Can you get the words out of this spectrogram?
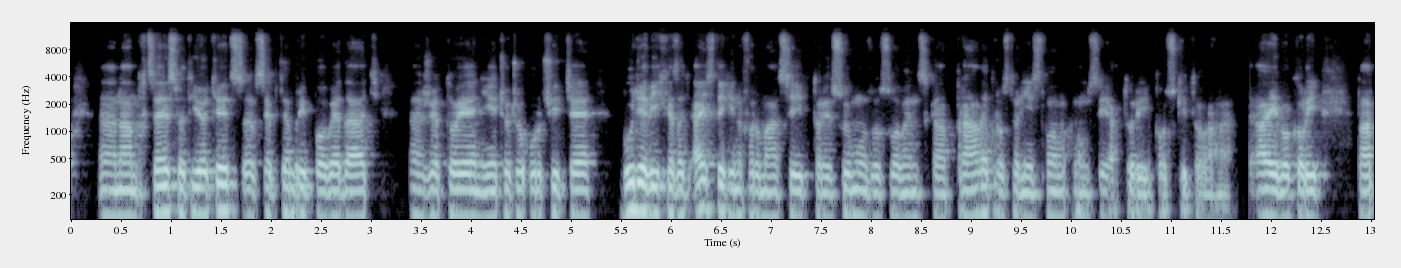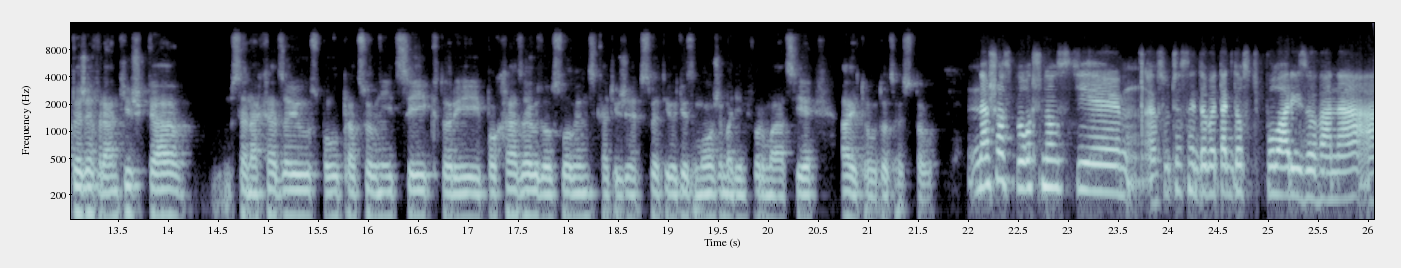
eh, nám chce svätý Otec v septembri povedať, eh, že to je niečo, čo určite bude vychádzať aj z tých informácií, ktoré sú mu zo Slovenska práve prostredníctvom nunciatúry poskytované. Aj v okolí pápeža Františka sa nachádzajú spolupracovníci, ktorí pochádzajú zo Slovenska, čiže Svetý Otec môže mať informácie aj touto cestou. Naša spoločnosť je v súčasnej dobe tak dosť polarizovaná a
